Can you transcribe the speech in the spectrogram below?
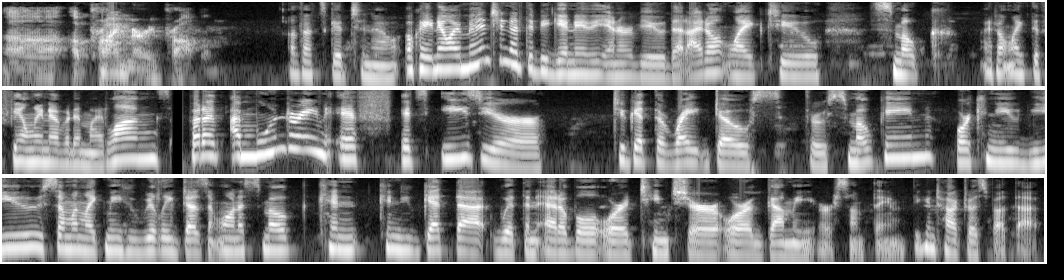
uh, a primary problem. Oh, that's good to know. Okay, now I mentioned at the beginning of the interview that I don't like to smoke I don't like the feeling of it in my lungs. But I, I'm wondering if it's easier to get the right dose through smoking or can you use someone like me who really doesn't want to smoke can can you get that with an edible or a tincture or a gummy or something you can talk to us about that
